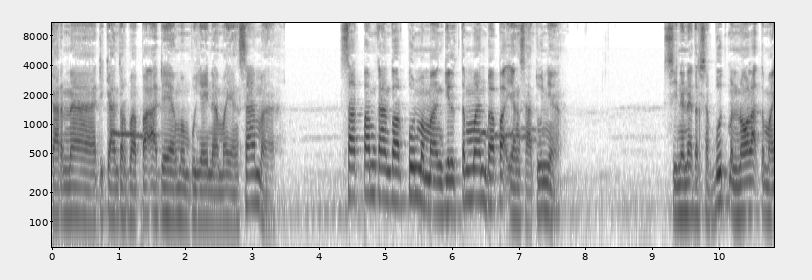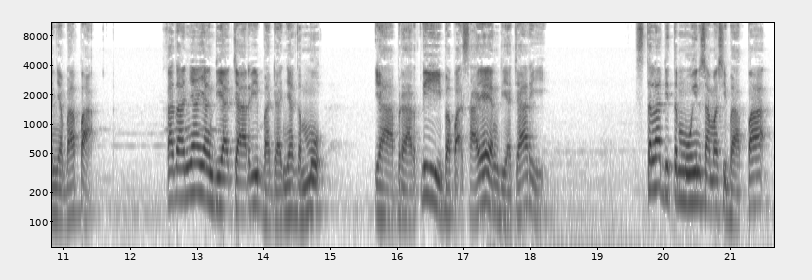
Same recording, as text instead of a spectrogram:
Karena di kantor bapak ada yang mempunyai nama yang sama Satpam kantor pun memanggil teman bapak yang satunya. Si nenek tersebut menolak temannya bapak. Katanya yang dia cari badannya gemuk. Ya, berarti bapak saya yang dia cari. Setelah ditemuin sama si bapak,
